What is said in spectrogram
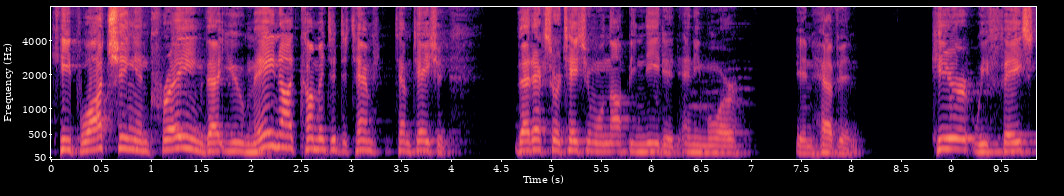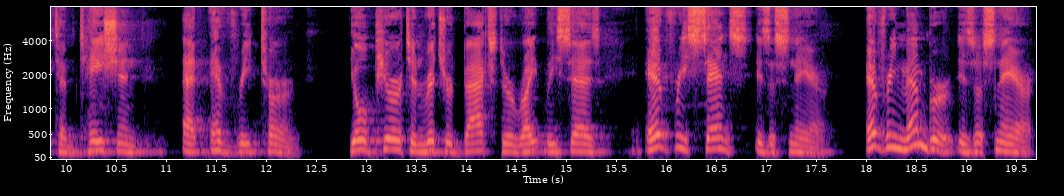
keep watching and praying that you may not come into temptation. That exhortation will not be needed anymore in heaven. Here we face temptation at every turn. The old Puritan Richard Baxter rightly says, every sense is a snare. Every member is a snare,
